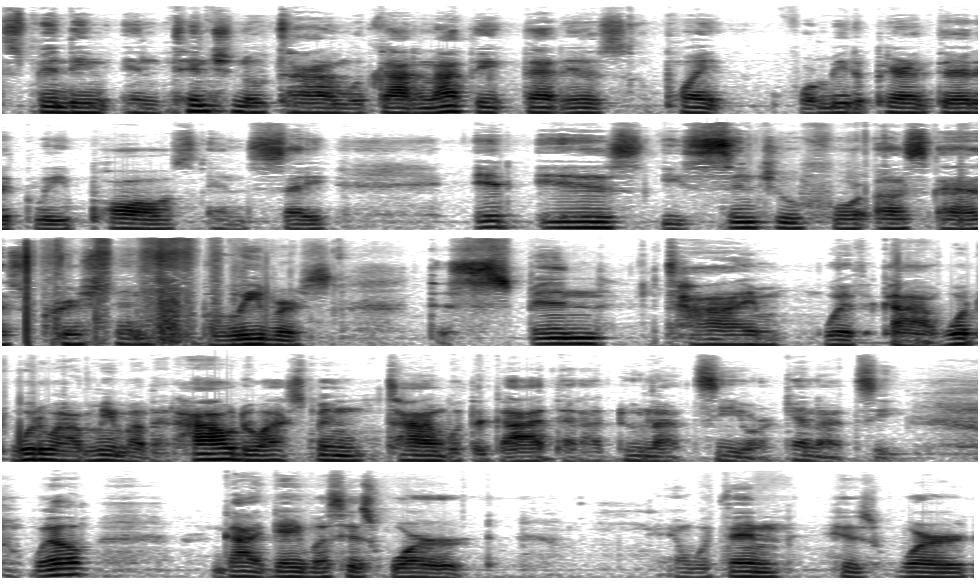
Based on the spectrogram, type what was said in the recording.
spending intentional time with God. And I think that is a point for me to parenthetically pause and say, it is essential for us as Christian believers to spend time with God. What what do I mean by that? How do I spend time with the God that I do not see or cannot see? Well, God gave us his word. And within his word,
